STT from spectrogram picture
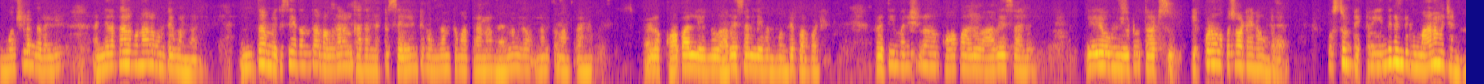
మనుషులం కదండి. అన్ని రకాల గుణాలు ఉంటాయి మన ఇంత మెరిసేదంతా బంగారం కదన్నట్టు సైలెంట్గా ఉన్నంత మాత్రాన మౌనంగా ఉన్నంత మాత్రాన వాళ్ళ కోపాలు లేవు ఆవేశాలు లేవు అనుకుంటే పొరపాటు. ప్రతి మనిషిలోనూ కోపాలు ఆవేశాలు ఏ ఒక నెగిటివ్ థాట్స్ ఎక్కడో ఒక చోటైనా ఉంటాయి. వస్తుంటాయి. అవి ఎందుకంటే ఇది మానవ జన్మ.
